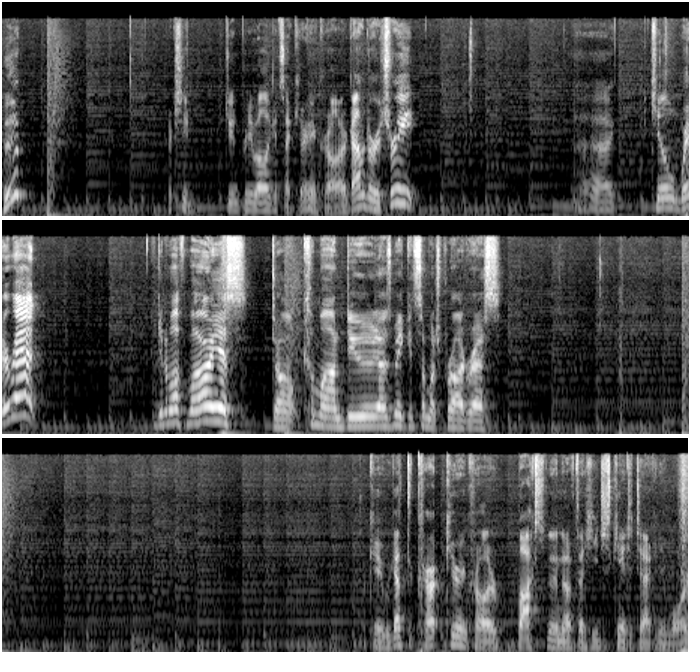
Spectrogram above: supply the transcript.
Whoop! Actually, doing pretty well against that carrion crawler. Got him to retreat. Uh, kill were rat? Get him off Marius! Don't. Come on, dude. I was making so much progress. Okay, we got the carrion crawler boxed in enough that he just can't attack anymore.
